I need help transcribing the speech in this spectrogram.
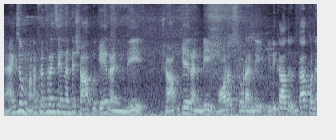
మ్యాక్సిమం మన ప్రిఫరెన్స్ ఏంటంటే షాపుకే రండి. షాపుకే రండి. మోడల్స్ చూడండి. ఇది కాదు ఇంకా కొన్ని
